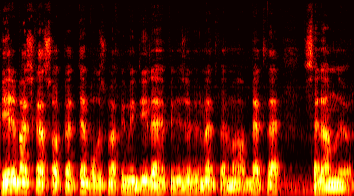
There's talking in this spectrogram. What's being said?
Bir başka sohbette buluşmak ümidiyle hepinizi hürmet ve muhabbetle selamlıyorum.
